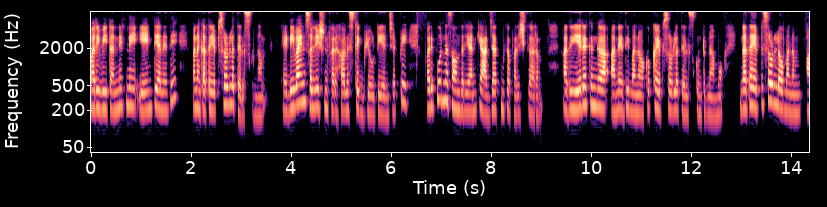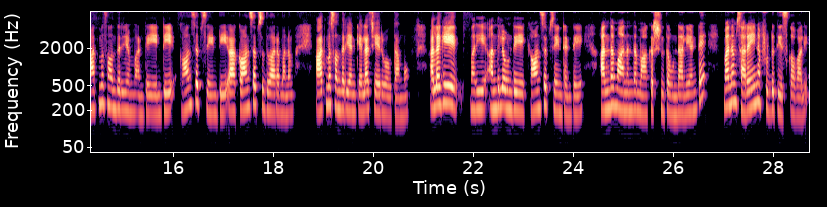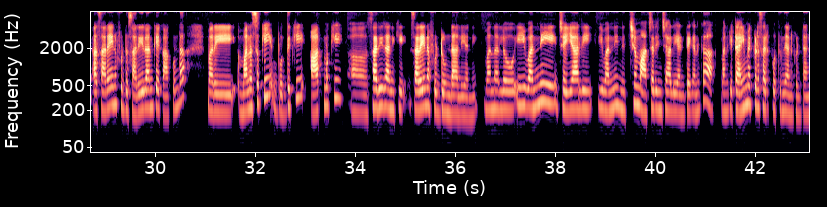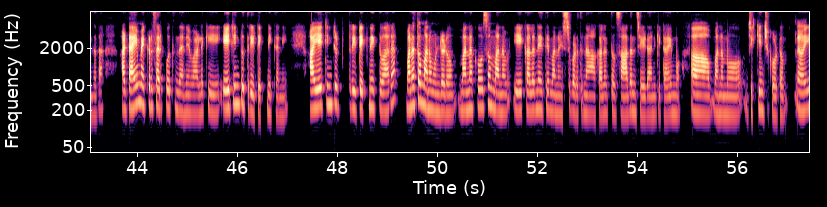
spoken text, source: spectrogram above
మరి వీటన్నిటిని ఏంటి అనేది మనం గత ఎపిసోడ్లో తెలుసుకున్నాం. Divine solution for holistic beauty అని చెప్పి పరిపూర్ణ సౌందర్యానికి ఆధ్యాత్మిక పరిష్కారం. అది ఏ రకంగా అనేది మనం ఒక్కొక్క ఎపిసోడ్లో తెలుసుకుంటున్నాము. గత ఎపిసోడ్లో మనం ఆత్మ సౌందర్యం అంటే ఏంటి కాన్సెప్ట్స్ ఏంటి ఆ కాన్సెప్ట్స్ ద్వారా మనం ఆత్మ సౌందర్యానికి ఎలా చేరువవుతాము. అలాగే మరి అందులో ఉండే కాన్సెప్ట్స్ ఏంటంటే అందం ఆనందం ఆకర్షణతో ఉండాలి అంటే మనం సరైన ఫుడ్ తీసుకోవాలి. ఆ సరైన ఫుడ్ శరీరానికే కాకుండా మరి మనసుకి బుద్ధికి ఆత్మకి శరీరానికి సరైన ఫుడ్ ఉండాలి అని. మనలో ఇవన్నీ చేయాలి ఇవన్నీ నిత్యం ఆచరించాలి అంటే కనుక మనకి టైం ఎక్కడ సరిపోతుంది అనుకుంటాం కదా. ఆ టైం ఎక్కడ సరిపోతుంది అనే వాళ్ళకి ఎయిటీన్ టు త్రీ టెక్నిక్ అని ఆ ఎయిటీన్ టు త్రీ టెక్నిక్ ద్వారా మనతో మనం ఉండడం మన కోసం మనం ఏ కళనైతే మనం ఇష్టపడుతున్నా ఆ కళతో సాధన చేయడానికి టైం మనము జిక్కించుకోవటం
